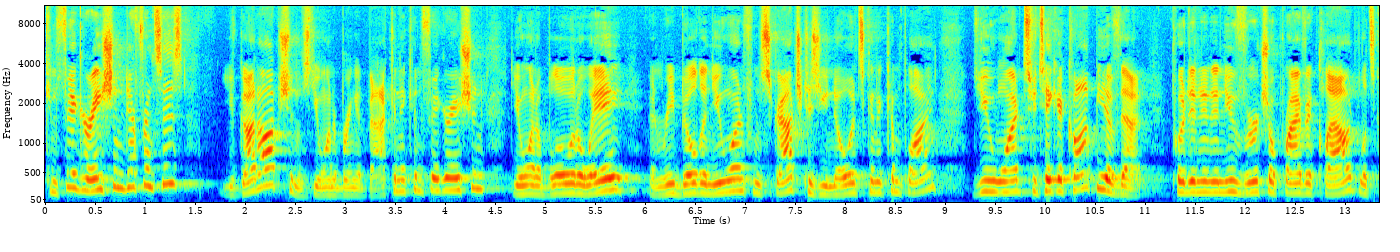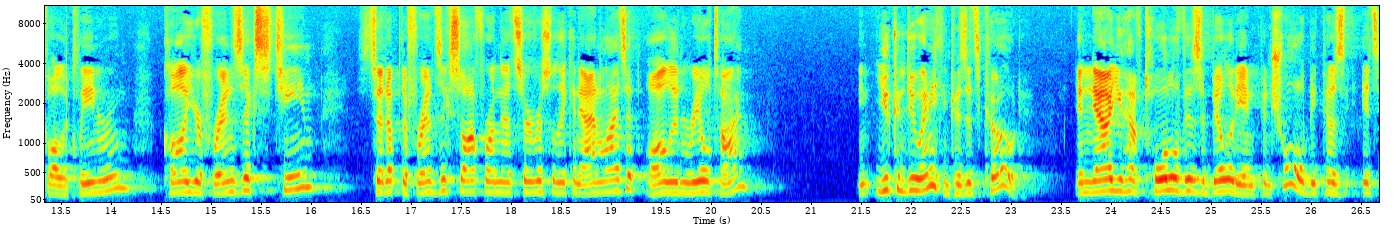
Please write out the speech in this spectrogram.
configuration differences, You've got options. Do you want to bring it back into configuration? Do you want to blow it away and rebuild a new one from scratch because you know it's going to comply? Do you want to take a copy of that, put it in a new virtual private cloud, let's call it a clean room, call your forensics team, set up the forensic software on that server so they can analyze it all in real time? You can do anything because it's code. And now you have total visibility and control because it's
